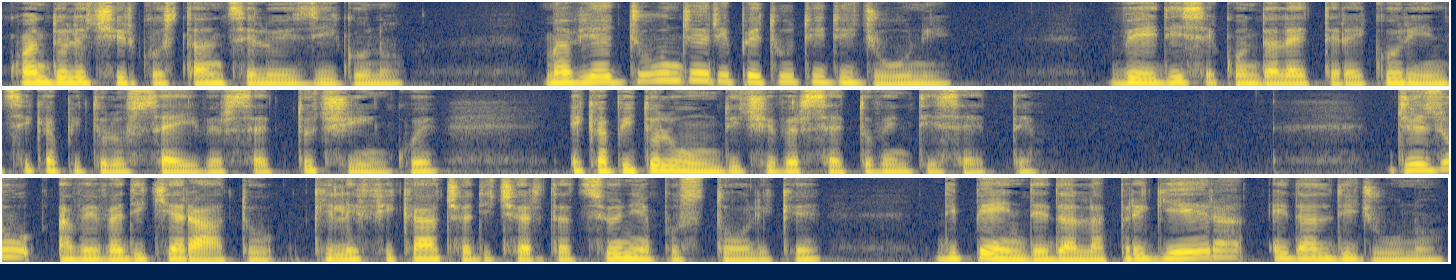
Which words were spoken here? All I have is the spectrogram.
quando le circostanze lo esigono, ma vi aggiunge ripetuti digiuni, Vedi seconda lettera ai Corinzi, capitolo 6, versetto 5 e capitolo 11, versetto 27. Gesù aveva dichiarato che l'efficacia di certe azioni apostoliche dipende dalla preghiera e dal digiuno,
